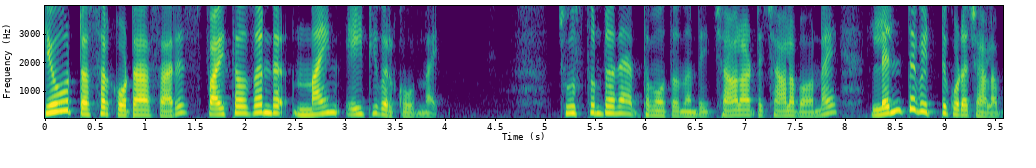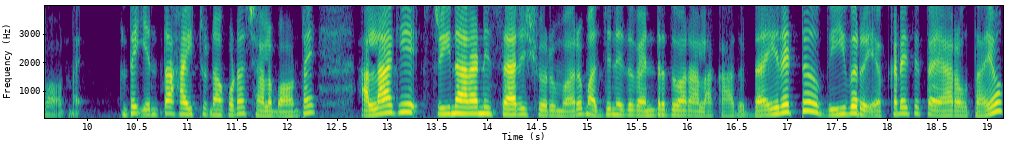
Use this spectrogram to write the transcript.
Pure tussar Kota saris five thousand nine eighty వరకు ఉన్నాయి. చూస్తుంటేనే అర్థమవుతుందండి. చాలా అంటే చాలా బాగున్నాయి. లెంత్ విత్ కూడా చాలా బాగున్నాయి. అంటే ఎంత హైట్ ఉన్నా కూడా చాలా బాగుంటాయి. అలాగే శ్రీనారాయణ శారీ షోరూమ్ వారు మధ్యన ఏదో వెండర్ ద్వారా అలా కాదు. డైరెక్ట్ వీవర్ ఎక్కడైతే తయారవుతాయో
